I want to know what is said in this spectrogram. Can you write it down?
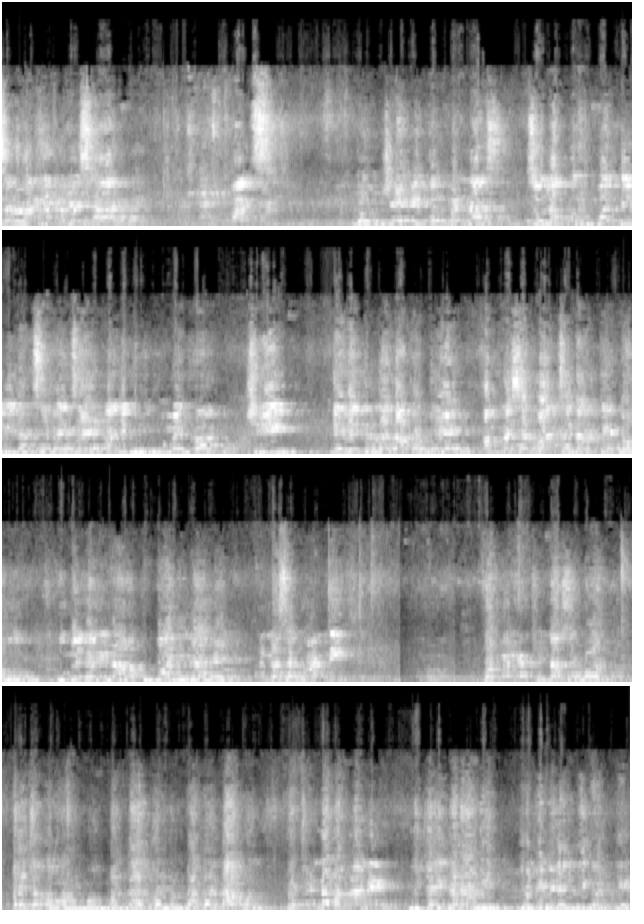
सर्वांना नमस्कार. आज दोनशे एकोणपन्नास सोलापूर मध्य विधानसभेचे अधिकृत उमेदवार श्री देवेंद्र दादा कोठे आपल्या सर्वांचे लाडके भाऊ उमेदवारीला उभारलेले आहेत त्यांना सर्वांनी कमल या चिन्हासमोर प्रचा- अं, म- मतदान करून बटन दाबून प्रचंड मताने विजयी करावी ही मी विनंती करते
